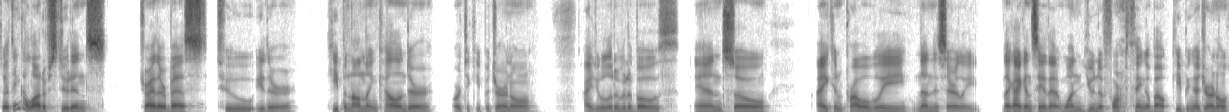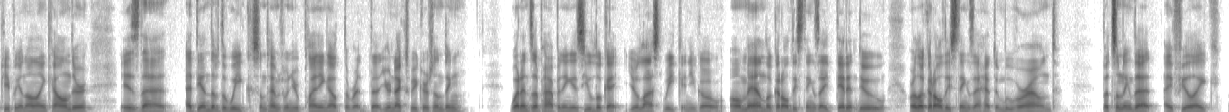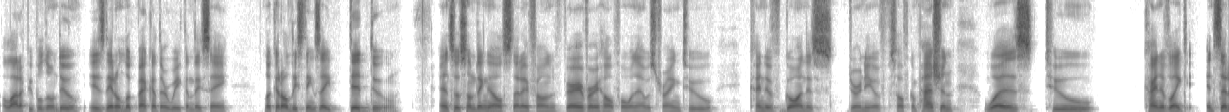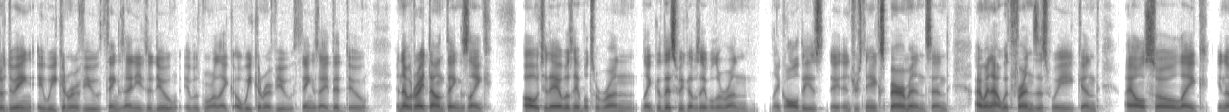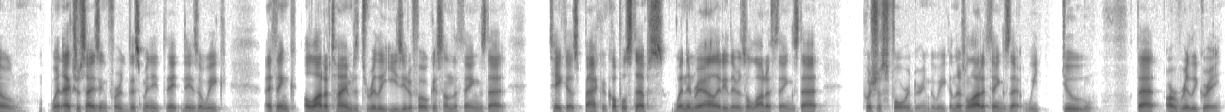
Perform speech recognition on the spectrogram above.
So I think a lot of students try their best to either keep an online calendar or to keep a journal. I do a little bit of both. And so I can probably not necessarily, like I can say that one uniform thing about keeping a journal, keeping an online calendar, is that at the end of the week, sometimes when you're planning out the, the your next week or something, what ends up happening is you look at your last week and you go, oh man, look at all these things I didn't do, or look at all these things I had to move around. But something that I feel like a lot of people don't do is they don't look back at their week and they say, look at all these things I did do. And so something else that I found very, very helpful when I was trying to kind of go on this journey of self-compassion was to kind of like, instead of doing a week in review things I need to do, it was more like a week in review things I did do. And I would write down things like, oh, today I was able to run, like this week I was able to run like all these uh, interesting experiments and I went out with friends this week and I also like, you know, went exercising for this many days a week. I think a lot of times it's really easy to focus on the things that take us back a couple steps when in reality there's a lot of things that push us forward during the week and there's a lot of things that we do that are really great.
